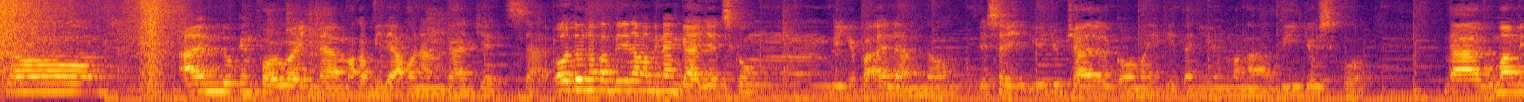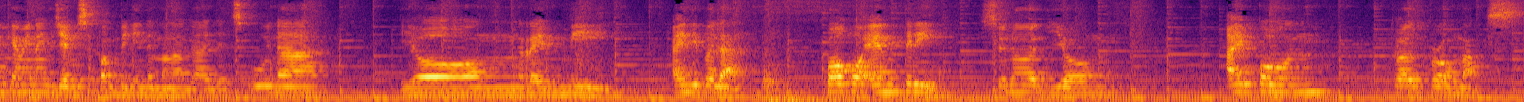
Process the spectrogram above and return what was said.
So, I'm looking forward na makabili ako ng gadgets. Sa... Although nakabili na kami ng gadgets kung hindi nyo pa alam, no? Sa YouTube channel ko, makikita nyo yung mga videos ko na gumamit kami ng gem sa pagbili ng mga gadgets. Una, yung Redmi. Ay, hindi pala. Poco M3. Sunod, yung iPhone 12 Pro Max.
